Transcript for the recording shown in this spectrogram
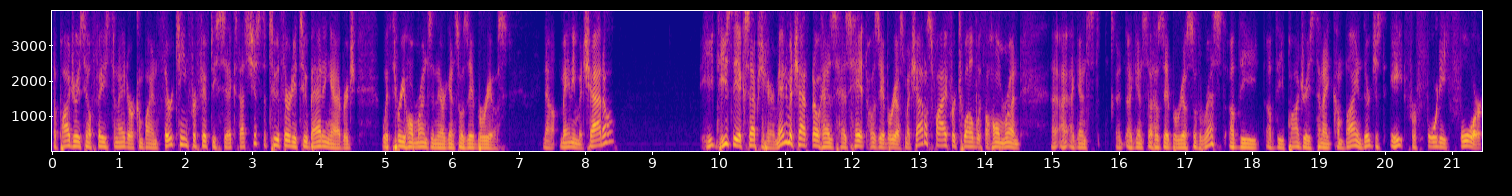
The Padres he'll face tonight are combined 13 for 56. That's just a 232 batting average with three home runs in there against Jose Berrios. Now, Manny Machado, he, he's the exception here. Manny Machado has has hit Jose Berrios. Machado's five for 12 with a home run against against Jose Berrios. So the rest of the of the Padres tonight combined, they're just eight for 44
